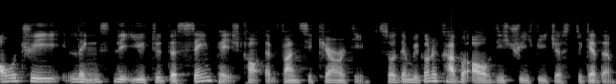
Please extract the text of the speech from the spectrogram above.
all three links lead you to the same page called advanced security. So then we're going to cover all of these three features together.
